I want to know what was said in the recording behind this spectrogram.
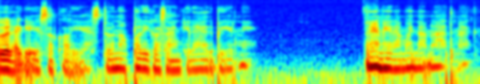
Főleg éjszaka ijesztő, nappal igazán ki lehet bírni. Remélem, hogy nem lát meg.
